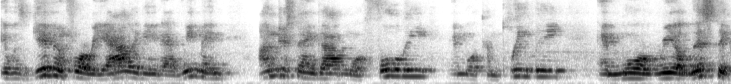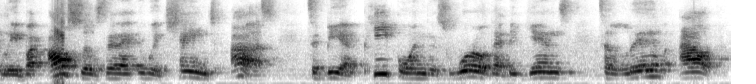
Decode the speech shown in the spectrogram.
It was given for reality that we may understand God more fully and more completely and more realistically, but also so that it would change us to be a people in this world that begins to live out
